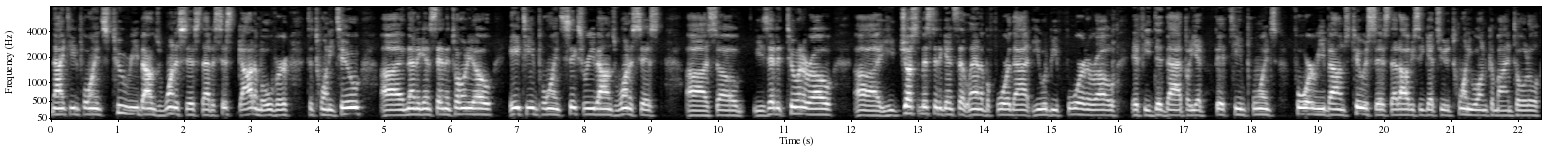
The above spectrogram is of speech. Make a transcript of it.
19 points, two rebounds, one assist. That assist got him over to 22. Uh, and then against San Antonio, 18 points, six rebounds, one assist. Uh, so he's hit it two in a row. Uh, he just missed it against Atlanta before that. He would be four in a row if he did that, but he had 15 points, four rebounds, two assists. That obviously gets you to 21 combined total.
